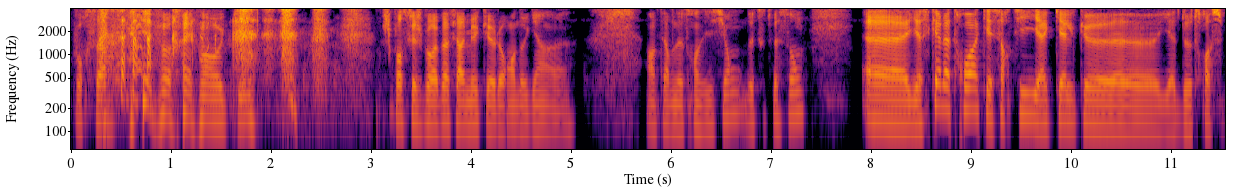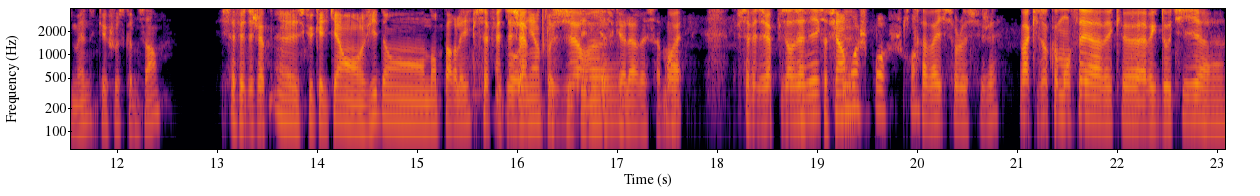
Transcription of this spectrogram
pour ça, vraiment aucune. Je pense que je pourrais pas faire mieux que Laurent Doguin euh, en termes de transition, de toute façon. Euh, il y a Scala 3 qui est sorti il y a quelques, il y a deux trois semaines, quelque chose comme ça. Ça fait déjà. Est-ce que quelqu'un a envie d'en parler? Ça fait déjà Rien, plusieurs. Toi qui mis à Scala récemment. Ouais. Ça fait déjà plusieurs années. Ça fait un mois, je crois. Je travaille sur le sujet. Enfin, qu'ils ont commencé avec avec Doty à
